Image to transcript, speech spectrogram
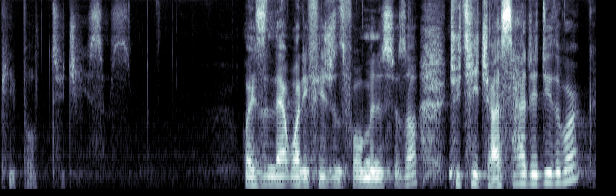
people to Jesus. Well, isn't that what Ephesians 4 ministers are? To teach us how to do the work?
